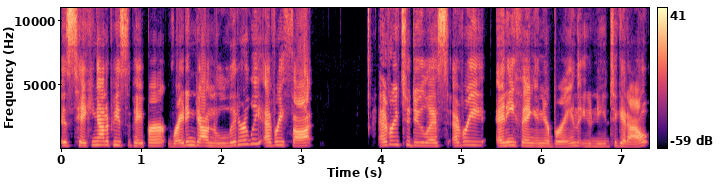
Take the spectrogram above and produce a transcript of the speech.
is taking out a piece of paper, writing down literally every thought, every to-do list, every anything in your brain that you need to get out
